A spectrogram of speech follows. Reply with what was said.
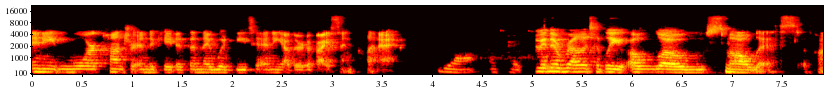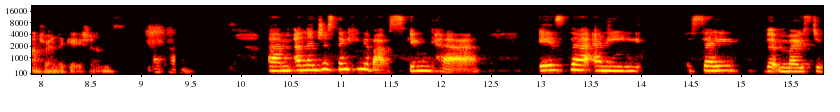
any more contraindicated than they would be to any other device in clinic. Yeah, okay. Cool. I mean, they're relatively a low, small list of contraindications. Okay. Um, and then just thinking about skincare, is there any, say that most of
